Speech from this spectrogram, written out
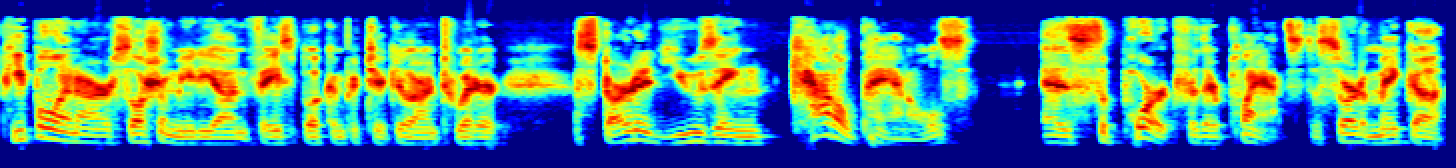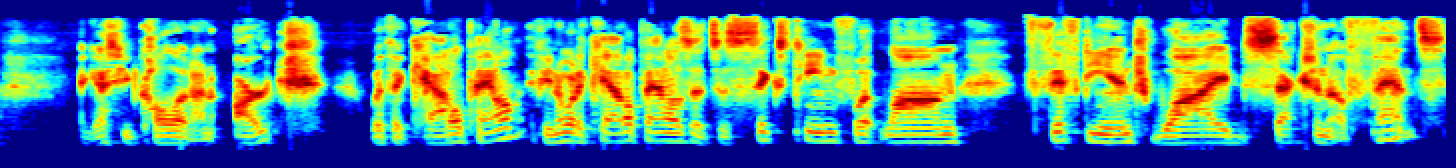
people in our social media, on Facebook in particular, on Twitter, started using cattle panels as support for their plants to sort of make a, I guess you'd call it an arch with a cattle panel. If you know what a cattle panel is, it's a 16 foot long, 50 inch wide section of fence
